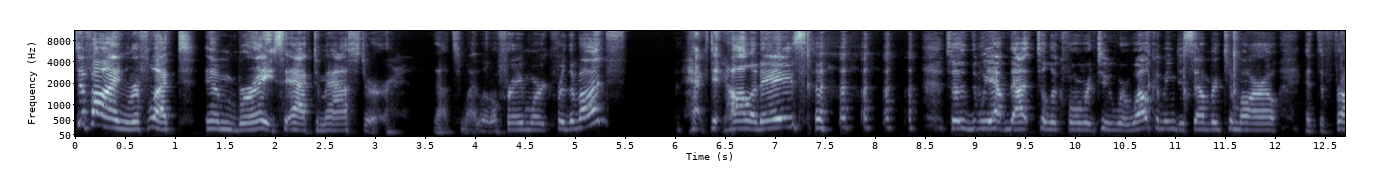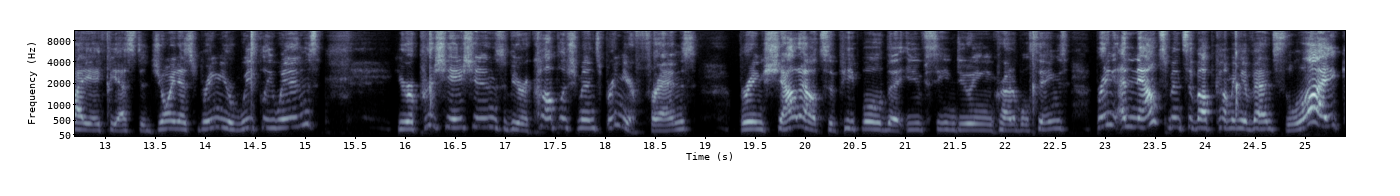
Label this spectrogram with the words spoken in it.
define, reflect, embrace, act, master. That's my little framework for the month. Hectic holidays. so we have that to look forward to. We're welcoming December tomorrow at the Friday Fiesta. Join us, bring your weekly wins, your appreciations of your accomplishments, bring your friends bring shout outs of people that you've seen doing incredible things, bring announcements of upcoming events like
